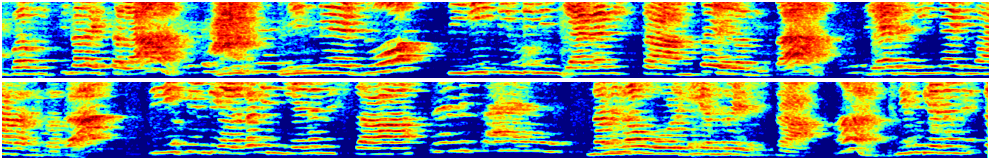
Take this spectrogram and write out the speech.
ಇವಾಗ ರುಚಿಗಳಾಯ್ತಲ್ಲ ನಿನ್ನೆದು ಸಿಹಿ ತಿಂಡಿ ನಿಮ್ಗೆ ಯಾವ್ಯಾವ ಇಷ್ಟ ಅಂತ ಹೇಳೋದಿತ್ತಾ? ಹೇಳ್ರಿ ನಿನ್ನೆದ್ ಮಾಡೋಣ ಇವಾಗ? ಸಿಹಿ ತಿಂಡಿ ಒಳಗ ನಿಮ್ಗೆ ಏನೇನ್ ಇಷ್ಟ? ನನಗ ಹೋಳ್ಗಿ ಅಂದ್ರೆ ಇಷ್ಟ. ನಿಮ್ಗೆ ಏನೇನ್ ಇಷ್ಟ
